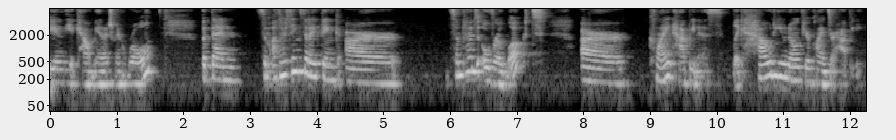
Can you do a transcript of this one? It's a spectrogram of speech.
in the account management role. But then, some other things that I think are sometimes overlooked are client happiness. Like, how do you know if your clients are happy?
